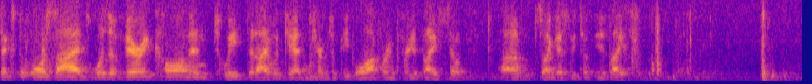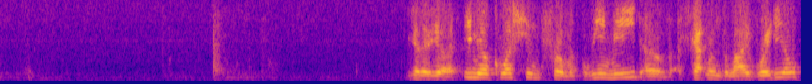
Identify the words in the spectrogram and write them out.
six to four sides was a very common tweet that I would get in terms of people offering free advice. So, um, so I guess we took the advice. We got a uh, email question from Lee Mead of Scotland's Live Radio.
